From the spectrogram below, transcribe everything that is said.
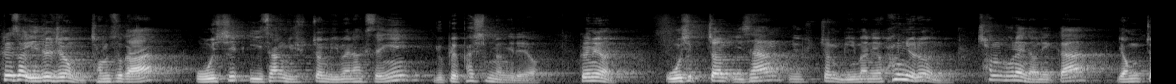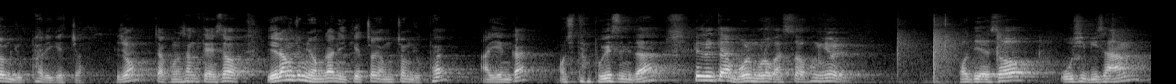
그래서 이들 중 점수가 50 이상 60점 미만 학생이 680명이래요. 그러면 50점 이상 60점 미만의 확률은 1000분의 너니까 0.68이겠죠. 그죠? 자, 그런 상태에서 얘랑 좀 연관이 있겠죠? 0.68? 아, 얘인가? 어쨌든 보겠습니다. 그래서 일단 뭘 물어봤어? 확률. 어디에서 50 이상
